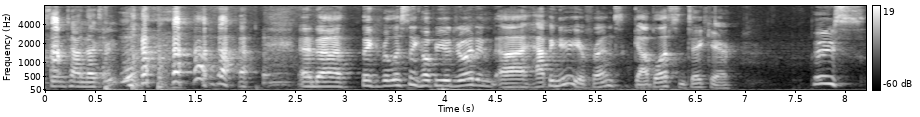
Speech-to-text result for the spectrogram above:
same time next week. and uh, thank you for listening. Hope you enjoyed, and uh, Happy New Year, friends. God bless and take care. Peace.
